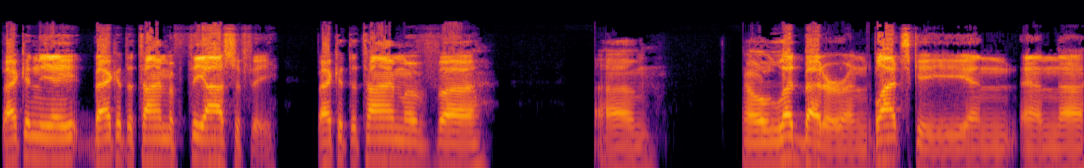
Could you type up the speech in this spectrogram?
Back in the back at the time of theosophy, back at the time of uh, um, you know, Leadbeater and Blavatsky and and uh,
